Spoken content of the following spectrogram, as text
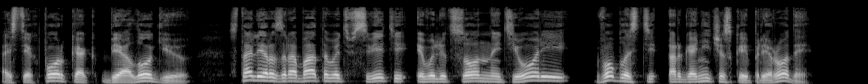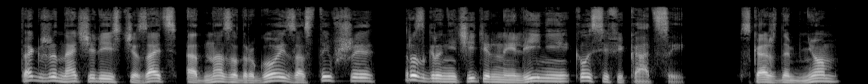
А с тех пор, как биологию стали разрабатывать в свете эволюционной теории в области органической природы, также начали исчезать одна за другой застывшие разграничительные линии классификации. С каждым днем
